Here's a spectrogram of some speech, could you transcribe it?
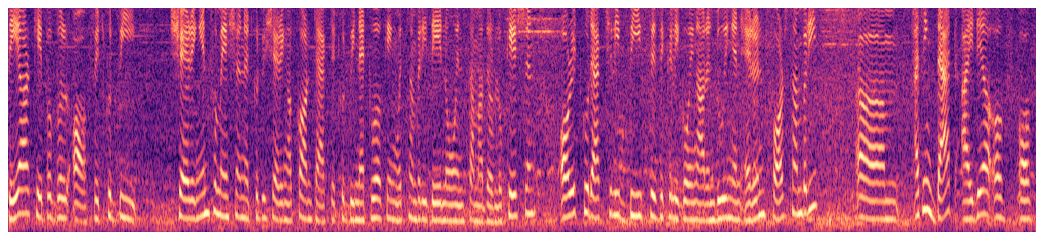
they are capable of. It could be sharing information, it could be sharing a contact, it could be networking with somebody they know in some other location, or it could actually be physically going out and doing an errand for somebody. Um, I think that idea of, of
